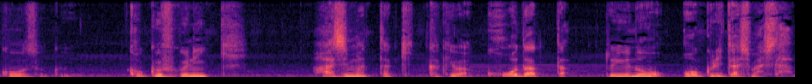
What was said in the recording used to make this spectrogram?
梗塞克服日記始まったきっかけはこうだったというのをお送りいたしました。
